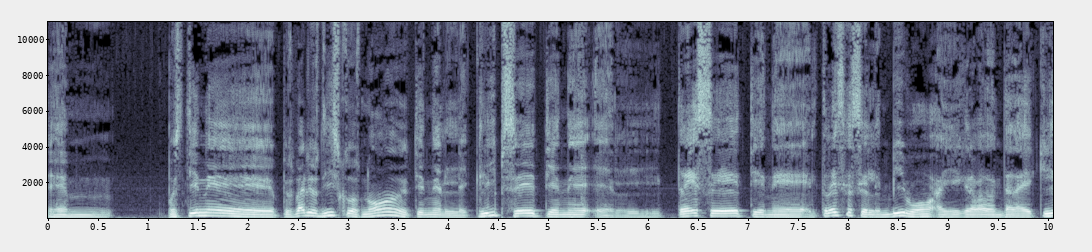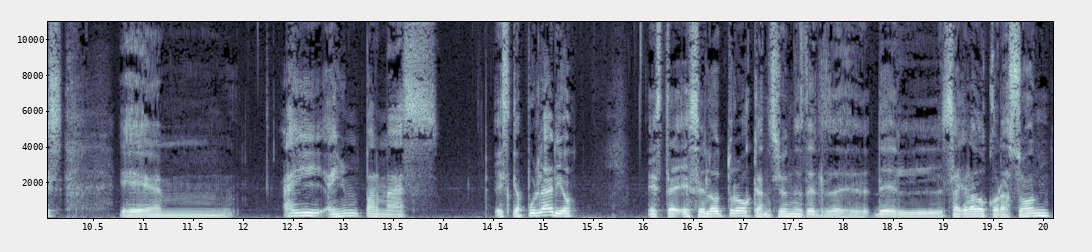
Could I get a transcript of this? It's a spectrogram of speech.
Em, pues tiene pues varios discos, ¿no? Tiene el Eclipse, tiene el 13, tiene el 13 es el en vivo, ahí grabado en Dada X. Em, hay, hay un par más. Escapulario. Este es el otro, canciones del, del Sagrado Corazón.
